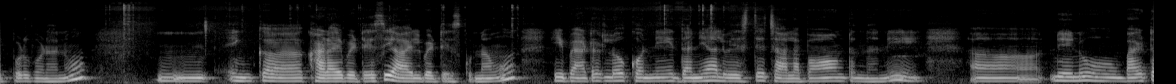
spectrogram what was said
ఎప్పుడు కూడాను. ఇంకా కడాయి పెట్టేసి ఆయిల్ పెట్టేసుకున్నాము. ఈ బ్యాటర్లో కొన్ని ధనియాలు వేస్తే చాలా బాగుంటుందని నేను బయట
